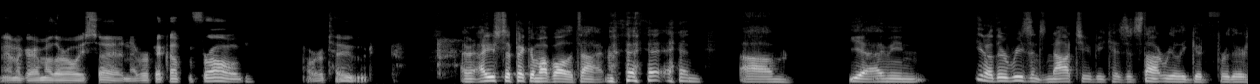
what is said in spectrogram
And my grandmother always said, never pick up a frog or a toad. I mean, I used to pick them up all the time, and um, yeah, I mean, you know, there are reasons not to because it's not really good for their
